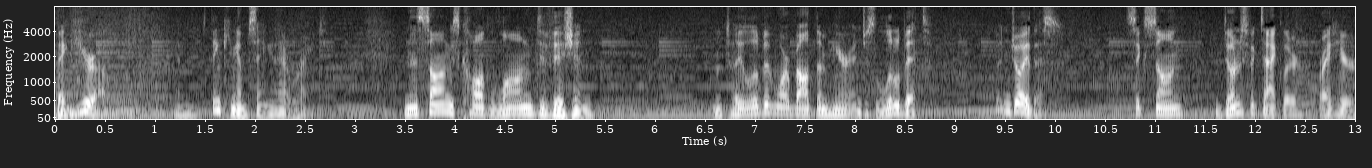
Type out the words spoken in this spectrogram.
Bagheera. I'm thinking I'm saying that right. And the song is called Long Division. I'm going to tell you a little bit more about them here in just a little bit, but enjoy this. Six song, Donut Spectacular, right here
